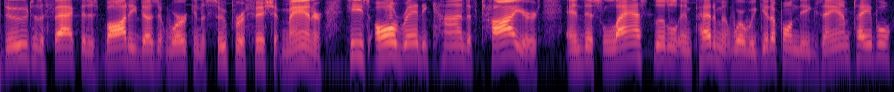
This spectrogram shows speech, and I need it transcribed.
due to the fact that his body doesn't work in a super efficient manner, he's already kind of tired. And this last little impediment where we get up on the exam table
